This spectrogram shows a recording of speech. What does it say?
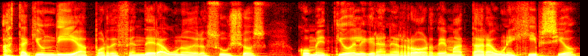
hasta que un día, por defender a uno de los suyos, cometió el gran error de matar a un egipcio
